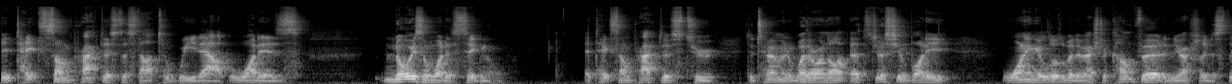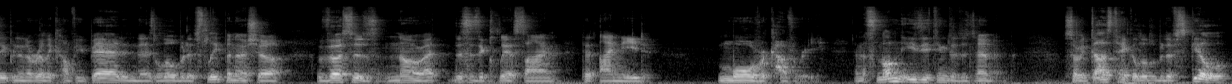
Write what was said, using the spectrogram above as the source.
It takes some practice to start to weed out what is noise and what is signal. It takes some practice to determine whether or not that's just your body wanting a little bit of extra comfort and you're actually just sleeping in a really comfy bed and there's a little bit of sleep inertia versus no, this is a clear sign that I need more recovery. And that's not an easy thing to determine. So it does take a little bit of skill,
